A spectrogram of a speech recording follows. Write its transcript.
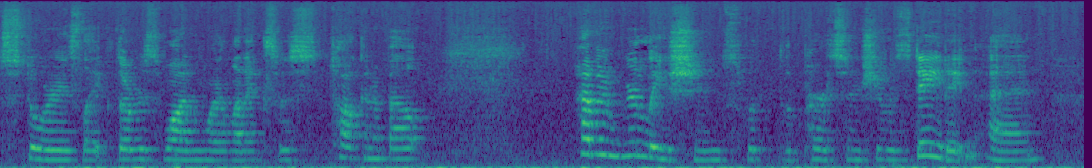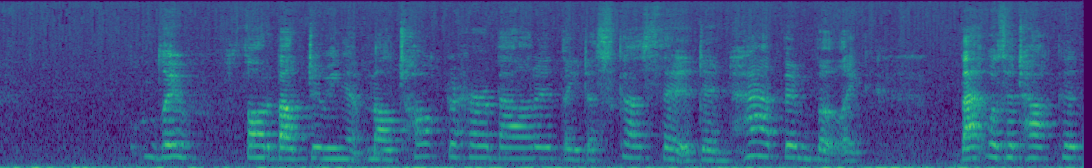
stories like there was one where Lennox was talking about having relations with the person she was dating and they thought about doing it. Mel talked to her about it. They discussed it. It didn't happen, but like that was a topic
